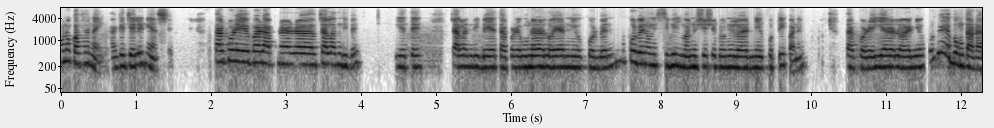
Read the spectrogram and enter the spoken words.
কোনো কথা নাই আগে জেলে নিয়ে আসে। তারপরে এবার আপনার চালান দিবে। ইয়েতে চালান দিবে, তারপরে উনারা লয়ার নিয়োগ করবেন। করবেন উনি সিভিল মানুষ হিসেবে উনি লয়ার নিয়োগ করতেই পারেন। তারপরে ইয়ারা লয়ার নিয়োগ করবে এবং তারা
